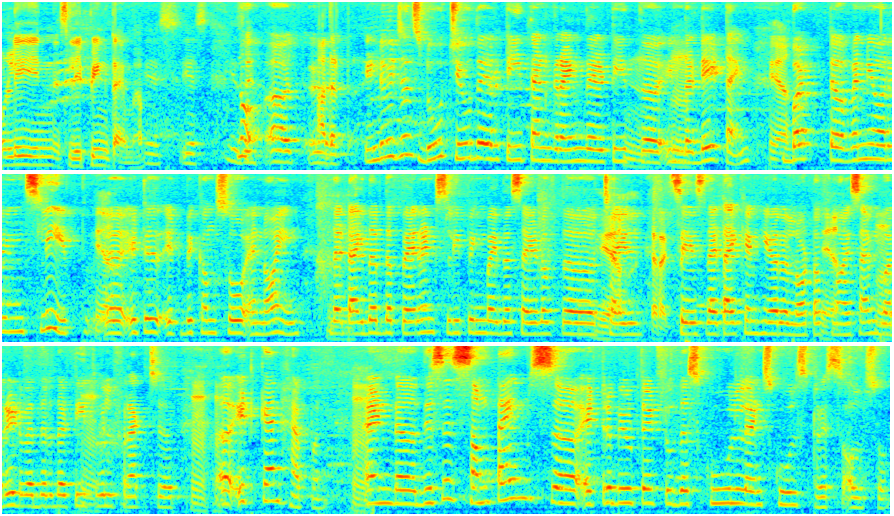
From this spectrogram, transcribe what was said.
only in sleeping time. ma'am. yes, yes. Is no, uh, uh, other- individuals do chew their teeth and grind their teeth uh, in the daytime, Yeah. but uh, when you are in sleep, Yeah. uh, it is it becomes so annoying that either the parent sleeping by the side of the Yeah, child correct. says that I can hear a lot of noise. I'm worried whether the teeth will fracture. Uh, it can happen, and uh, this is sometimes uh, attributed to the school and school stress also.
